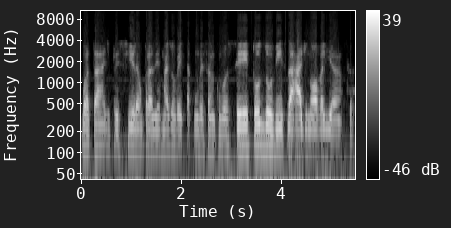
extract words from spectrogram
Boa tarde, Priscila. É um prazer mais uma vez estar conversando com você e todos os ouvintes da Rádio Nova Aliança.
